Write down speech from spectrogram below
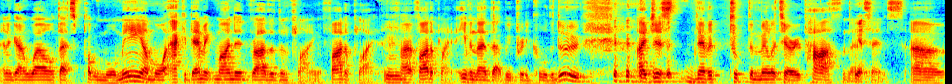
And I'm going, well, that's probably more me. I'm more academic minded rather than flying a fighter plane. Mm-hmm. fi- Fighter plane, even though that'd be pretty cool to do. I just never took the military path in that Yeah. sense, uh,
